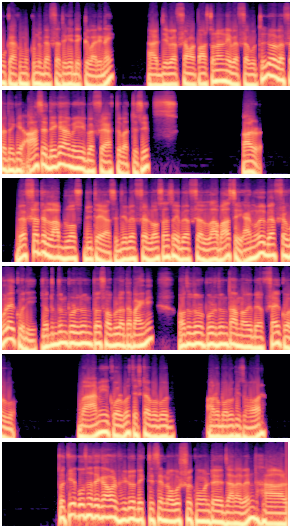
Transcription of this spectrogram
মুখ এখনও কোনো ব্যবসা থেকে দেখতে পারি নাই। আর যে ব্যবসা আমার পার্সোনাল নিয়ে ব্যবসা করতেছি, ওই ব্যবসা থেকে আছে দেখে আমি এই ব্যবসায় আসতে পারতেছি। আর ব্যবসাতে লাভ লস দুইটাই আছে, যে ব্যবসায় লস আছে এই ব্যবসার লাভ আছে। আমি ওই ব্যবসাগুলোই করি যতদিন পর্যন্ত সফলতা পাইনি, অতদূর পর্যন্ত আমরা ওই ব্যবসায় করব। বা আমি করব, চেষ্টা করব আরও বড় কিছু হওয়ার। তো কে কোথা থেকে আমার ভিডিও দেখতেছেন অবশ্যই কমেন্টে জানাবেন। আর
